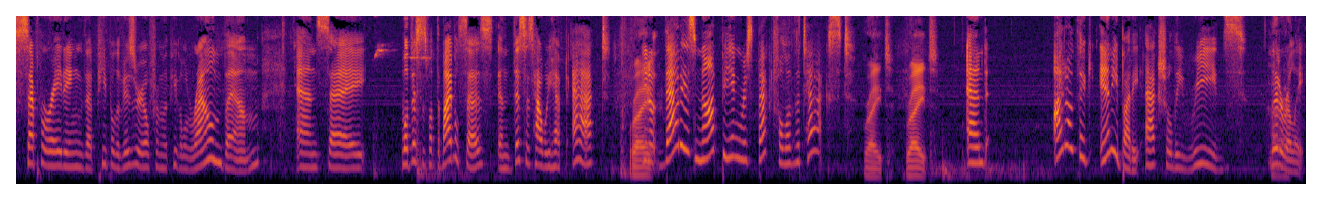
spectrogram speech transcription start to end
separating the people of Israel from the people around them and say, well, this is what the Bible says, and this is how we have to act. Right. You know, that is not being respectful of the text. Right. Right. And I don't think anybody actually reads uh, literally.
